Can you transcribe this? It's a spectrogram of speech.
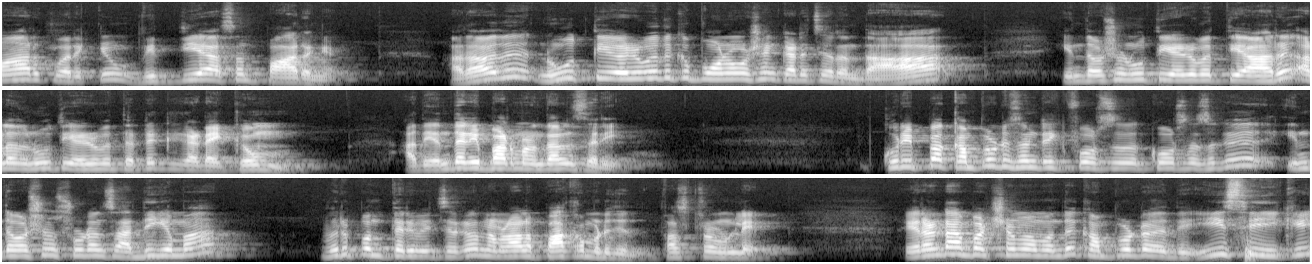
மார்க் வரைக்கும் வித்தியாசம் பாருங்கள் அதாவது நூற்றி எழுபதுக்கு போன வருஷம் கிடச்சிருந்தா இந்த வருஷம் நூற்றி எழுபத்தி ஆறு அல்லது நூற்றி எழுபத்தெட்டுக்கு கிடைக்கும். அது எந்த டிபார்ட்மெண்ட் இருந்தாலும் சரி. குறிப்பாக கம்ப்யூட்டர் சென்ட்ரிக் கோர்ஸ் கோர்சஸுக்கு இந்த வருஷம் ஸ்டூடெண்ட்ஸ் அதிகமாக விருப்பம் தெரிவிச்சிருக்கிறது நம்மளால் பார்க்க முடிஞ்சுது ஃபஸ்ட் ரவுண்ட்லே இரண்டாம் பட்சமாக வந்து கம்ப்யூட்டர் இது இசிஇக்கு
